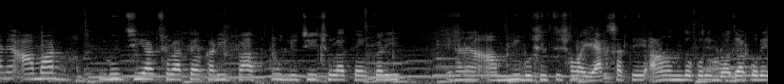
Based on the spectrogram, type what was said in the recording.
এখানে আমার লুচি আর ছোলার তরকারি পাপ্পু লুচি ছোলার তরকারি। এখানে আমি বসেছি সবাই একসাথে আনন্দ করে মজা করে।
